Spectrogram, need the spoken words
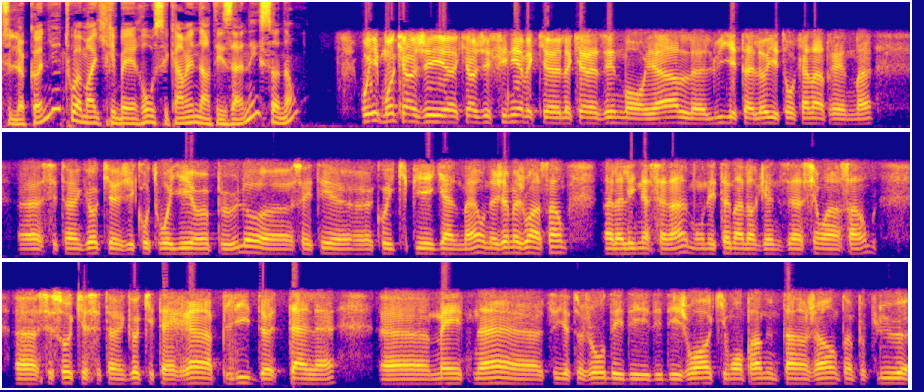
Tu l'as connu, toi, Mike Ribeiro. C'est quand même dans tes années, ça, non? Oui, moi, quand j'ai, euh, quand j'ai fini avec le Canadien de Montréal, lui, il était là. Il était au camp d'entraînement. Euh, c'est un gars que j'ai côtoyé un peu. Là. Euh, ça a été un coéquipier également. On n'a jamais joué ensemble dans la Ligue nationale, mais on était dans l'organisation ensemble. Euh, c'est sûr que c'est un gars qui était rempli de talent. Euh, maintenant, euh, il y a toujours des, des, des, joueurs qui vont prendre une tangente un peu plus, euh,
